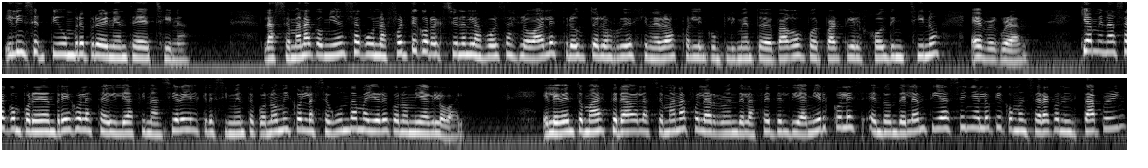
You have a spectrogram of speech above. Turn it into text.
y la incertidumbre proveniente de China. La semana comienza con una fuerte corrección en las bolsas globales producto de los ruidos generados por el incumplimiento de pago por parte del holding chino Evergrande, que amenaza con poner en riesgo la estabilidad financiera y el crecimiento económico en la segunda mayor economía global. El evento más esperado de la semana fue la reunión de la FED del día miércoles, en donde la entidad señaló que comenzará con el tapering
